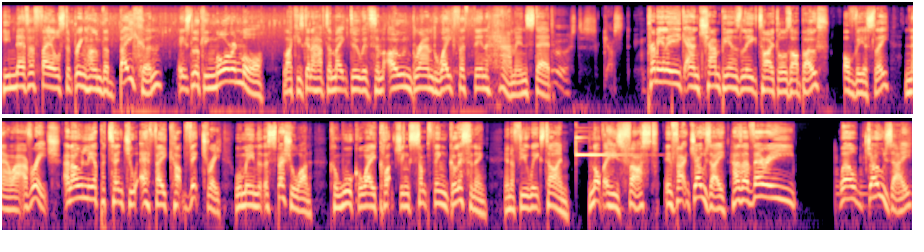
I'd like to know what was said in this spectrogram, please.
he never fails to bring home the bacon. It's looking more and more like he's going to have to make do with some own brand wafer thin ham instead. Ugh. Premier League and Champions League titles are both, obviously, now out of reach, and only a potential FA Cup victory will mean that the special one can walk away clutching something glistening in a few weeks' time. Not that he's fussed. In fact, Jose has a very, well, Jose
